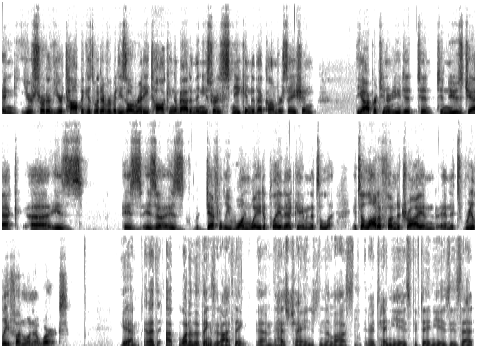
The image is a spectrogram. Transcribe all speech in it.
and you're sort of your topic is what everybody's already talking about, and then you sort of sneak into that conversation, the opportunity to to, to newsjack uh, is is is a, is definitely one way to play that game, and it's a it's a lot of fun to try, and and it's really fun when it works. Yeah, and I th- I, one of the things that I think um, has changed in the last you know ten years, fifteen years is that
